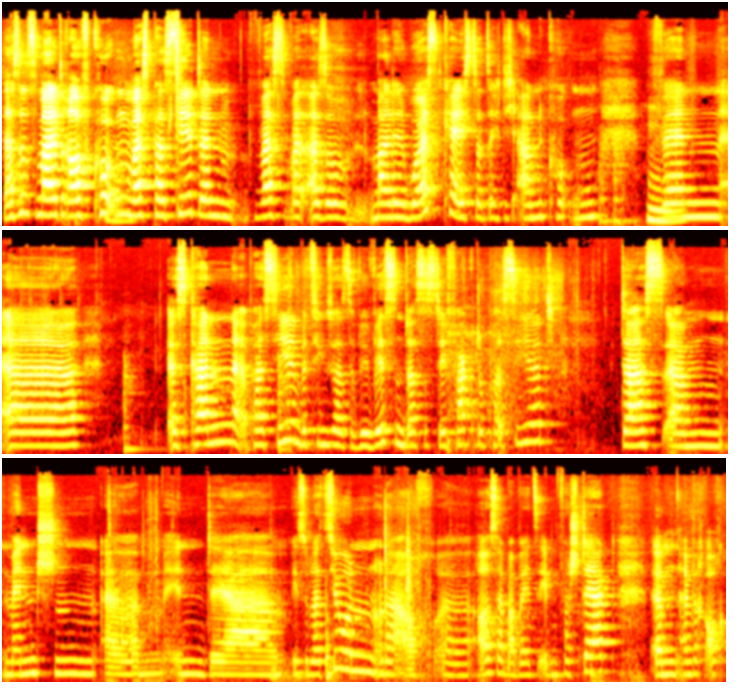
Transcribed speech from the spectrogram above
Lass uns mal drauf gucken, ja. was passiert denn, was, also mal den Worst Case tatsächlich angucken, hm. wenn äh, es kann passieren, beziehungsweise wir wissen, dass es de facto passiert, dass ähm, Menschen ähm, in der Isolation oder auch äh, außerhalb, aber jetzt eben verstärkt, ähm, einfach auch,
